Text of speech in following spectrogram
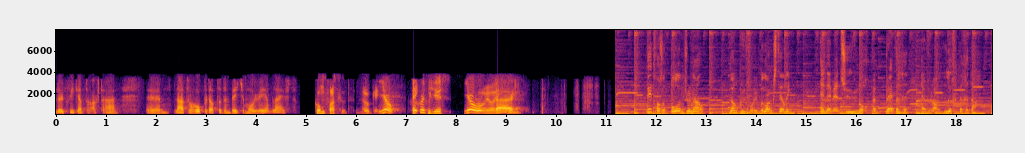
leuk weekend erachteraan. Ehm, laten we hopen dat het een beetje mooi weer blijft. Komt vast goed. Oké. Okay. Jo, hey, goed. Goedjes. Jo, hoi, hoi. Dag. Dit was het Pollenjournaal. Dank u voor uw belangstelling en wij wensen u nog een prettige en vooral luchtige dag.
